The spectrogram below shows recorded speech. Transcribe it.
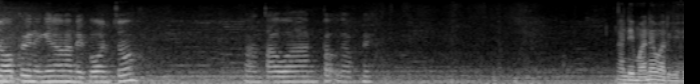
kanca oke nek kene ora ndek kanca rantauan tok kabeh Nah di mana warga?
